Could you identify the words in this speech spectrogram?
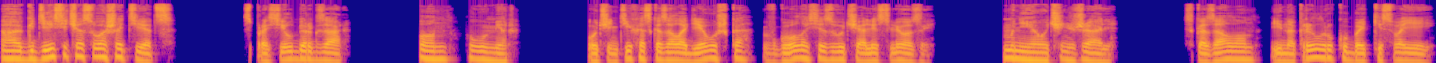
«А где сейчас ваш отец?» — спросил Бергзар. «Он умер», — очень тихо сказала девушка, в голосе звучали слезы. «Мне очень жаль», — сказал он и накрыл руку Бекки своей.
